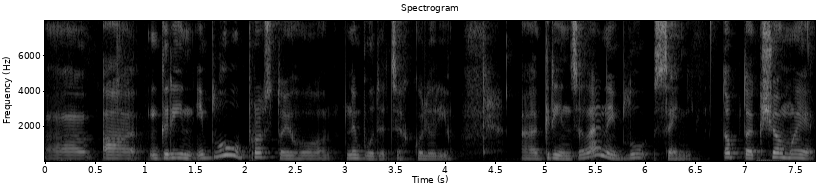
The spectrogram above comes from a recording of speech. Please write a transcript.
Е, а green і blue просто його не буде цих кольорів. Green зелений, blue синій. Тобто, якщо ми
